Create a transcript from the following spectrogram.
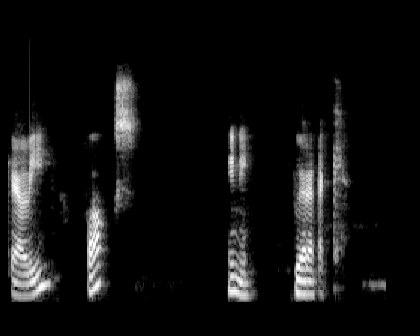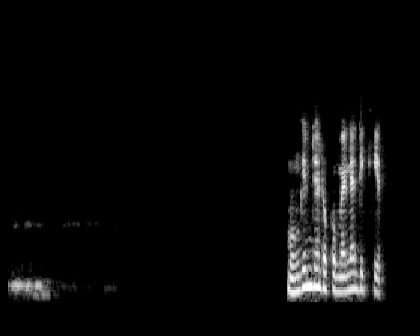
Kelly, Fox, ini, Dueretek. Mungkin dia dokumennya dikit,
